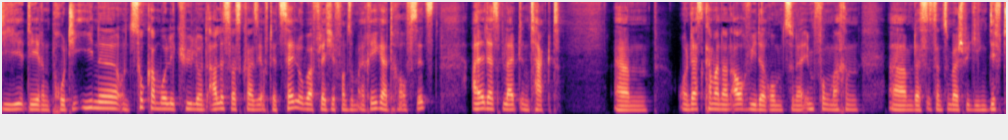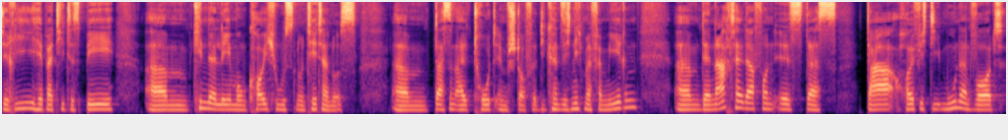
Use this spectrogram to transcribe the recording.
die, deren Proteine und Zuckermoleküle und alles, was quasi auf der Zelloberfläche von so einem Erreger drauf sitzt, all das bleibt intakt. Ähm, und das kann man dann auch wiederum zu einer Impfung machen. Ähm, das ist dann zum Beispiel gegen Diphtherie, Hepatitis B, ähm, Kinderlähmung, Keuchhusten und Tetanus. Ähm, das sind halt Totimpfstoffe. Die können sich nicht mehr vermehren. Ähm, der Nachteil davon ist, dass da häufig die Immunantwort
